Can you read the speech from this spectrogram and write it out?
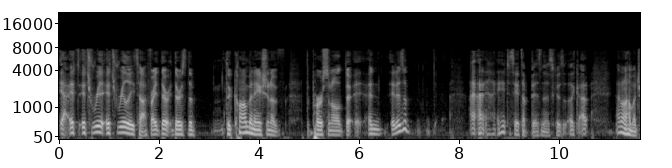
yeah it's it's re- it's really tough right there there's the the combination of the personal the, and it is a I, I, I hate to say it's a business because like I, I don't know how much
